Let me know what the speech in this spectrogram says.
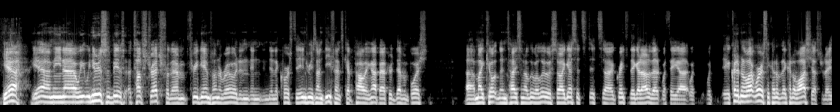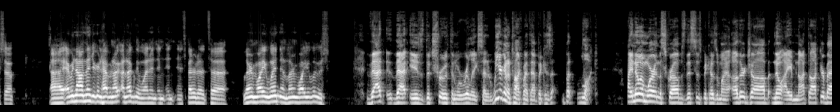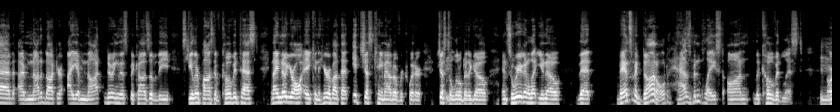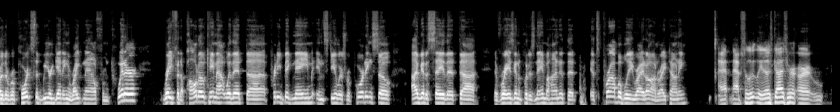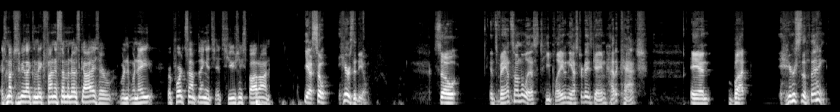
Yeah, yeah. I mean, uh, we, we knew this would be a, a tough stretch for them. Three games on the road, and, and, and then of course the injuries on defense kept piling up after Devin Bush, uh, Mike Hilton, and Tyson Alualu. So I guess it's it's uh, great that they got out of that with a uh, with with it could have been a lot worse. They could have they could have lost yesterday. So uh, every now and then you're going to have an, an ugly one, and, and, and it's better to, to learn why you win than learn why you lose. That that is the truth, and we're really excited. We are going to talk about that because, but look, I know I'm wearing the scrubs. This is because of my other job. No, I am not Doctor Bad. I'm not a doctor. I am not doing this because of the Steeler positive COVID test. And I know you're all aching to hear about that. It just came out over Twitter just a little bit ago, and so we're going to let you know that Vance McDonald has been placed on the COVID list. Are the reports that we are getting right now from Twitter? Ray Fittipaldo came out with it. Uh, pretty big name in Steelers reporting. So I've got to say that uh, if Ray is going to put his name behind it, that it's probably right on, right, Tony? Absolutely, those guys are, are as much as we like to make fun of some of those guys. or when when they report something, it's it's usually spot on. Yeah. So here's the deal. So it's Vance on the list. He played in yesterday's game, had a catch, and but here's the thing.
